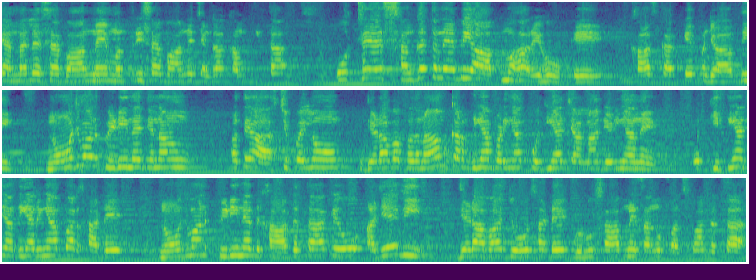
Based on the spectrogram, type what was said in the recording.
ਐਮਐਲਏ ਸਾਹਿਬਾਨ ਨੇ, ਮੰਤਰੀ ਸਾਹਿਬਾਨ ਨੇ ਚੰਗਾ ਕੰਮ ਕੀਤਾ। ਉੱਥੇ ਸੰਗਤ ਨੇ ਵੀ ਆਪ ਮੁਹਾਰੇ ਹੋ ਕੇ, ਖਾਸ ਕਰਕੇ ਪੰਜਾਬ ਦੀ ਨੌਜਵਾਨ ਪੀੜ੍ਹੀ ਨੇ ਜਿਨ੍ਹਾਂ ਨੂੰ ਇਤਿਹਾਸ 'ਚ ਪਹਿਲੋਂ ਜਿਹੜਾ ਵਾ ਬਦਨਾਮ ਕਰਦੀਆਂ ਬੜੀਆਂ ਕੁਝੀਆਂ ਚਾਲਾਂ ਜਿਹੜੀਆਂ ਨੇ, ਉਹ ਕੀਤੀਆਂ ਜਾਂਦੀਆਂ ਰਹੀਆਂ। ਪਰ ਸਾਡੇ ਨੌਜਵਾਨ ਪੀੜ੍ਹੀ ਨੇ ਦਿਖਾ ਦਿੱਤਾ ਕਿ ਉਹ ਅਜੇ ਵੀ ਜਿਹੜਾ ਵਾ ਜੋ ਸਾਡੇ ਗੁਰੂ ਸਾਹਿਬ ਨੇ ਸਾਨੂੰ ਫਲਸਫਾ ਦਿੱਤਾ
